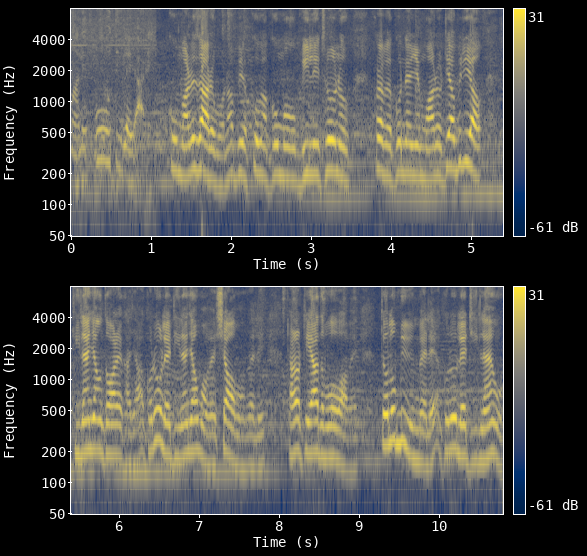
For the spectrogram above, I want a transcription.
မှာလည်းပိုးသိလိုက်ရတယ်ကိုမာရဇာတို့ပေါ့နော်ပြီးတော့ကိုမကိုမုံဘီလီထွန်းတို့ခုနကပဲကိုနေမြမတို့တယောက်ပြီးတယောက်ဒီလမ်းကြောင်းသွားတဲ့ခါကျအခုတို့လည်းဒီလမ်းကြောင်းမှာပဲရှောက်အောင်ပါပဲလေဒါတော့တရားသဘောပါပဲတော်လို့မိပြီမဲ့လေအခုတို့လည်းဒီလမ်းကို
